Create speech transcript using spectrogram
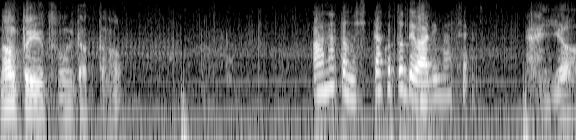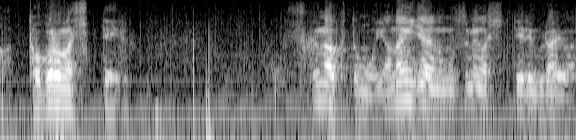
何というつもりだったの？あなたの知ったことではありません。いやところが知っている。少なくとも柳茶屋の娘が知っているぐらいはの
